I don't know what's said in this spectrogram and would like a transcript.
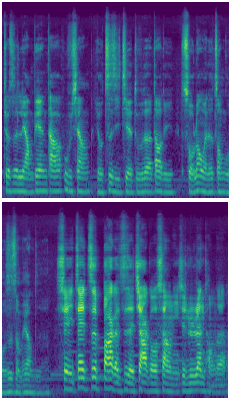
就是两边他互相有自己解读的，到底所认为的中国是怎么样子的？所以在这八个字的架构上，你是认同的，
